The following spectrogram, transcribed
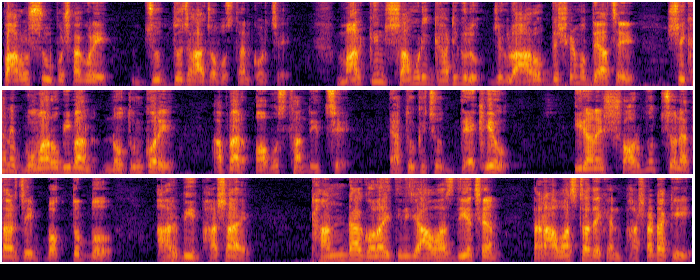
পারস্য উপসাগরে যুদ্ধ জাহাজ অবস্থান করছে। মার্কিন সামরিক ঘাঁটিগুলো, যেগুলো আরব দেশের মধ্যে আছে, সেখানে বোমারো বিমান নতুন করে আপনার অবস্থান নিচ্ছে। এত কিছু দেখেও ইরানের সর্বোচ্চ নেতার যে বক্তব্য আরবি ভাষায়, ঠান্ডা গলায় তিনি যে আওয়াজ দিয়েছেন, তার আওয়াজটা দেখেন, ভাষাটা কি?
